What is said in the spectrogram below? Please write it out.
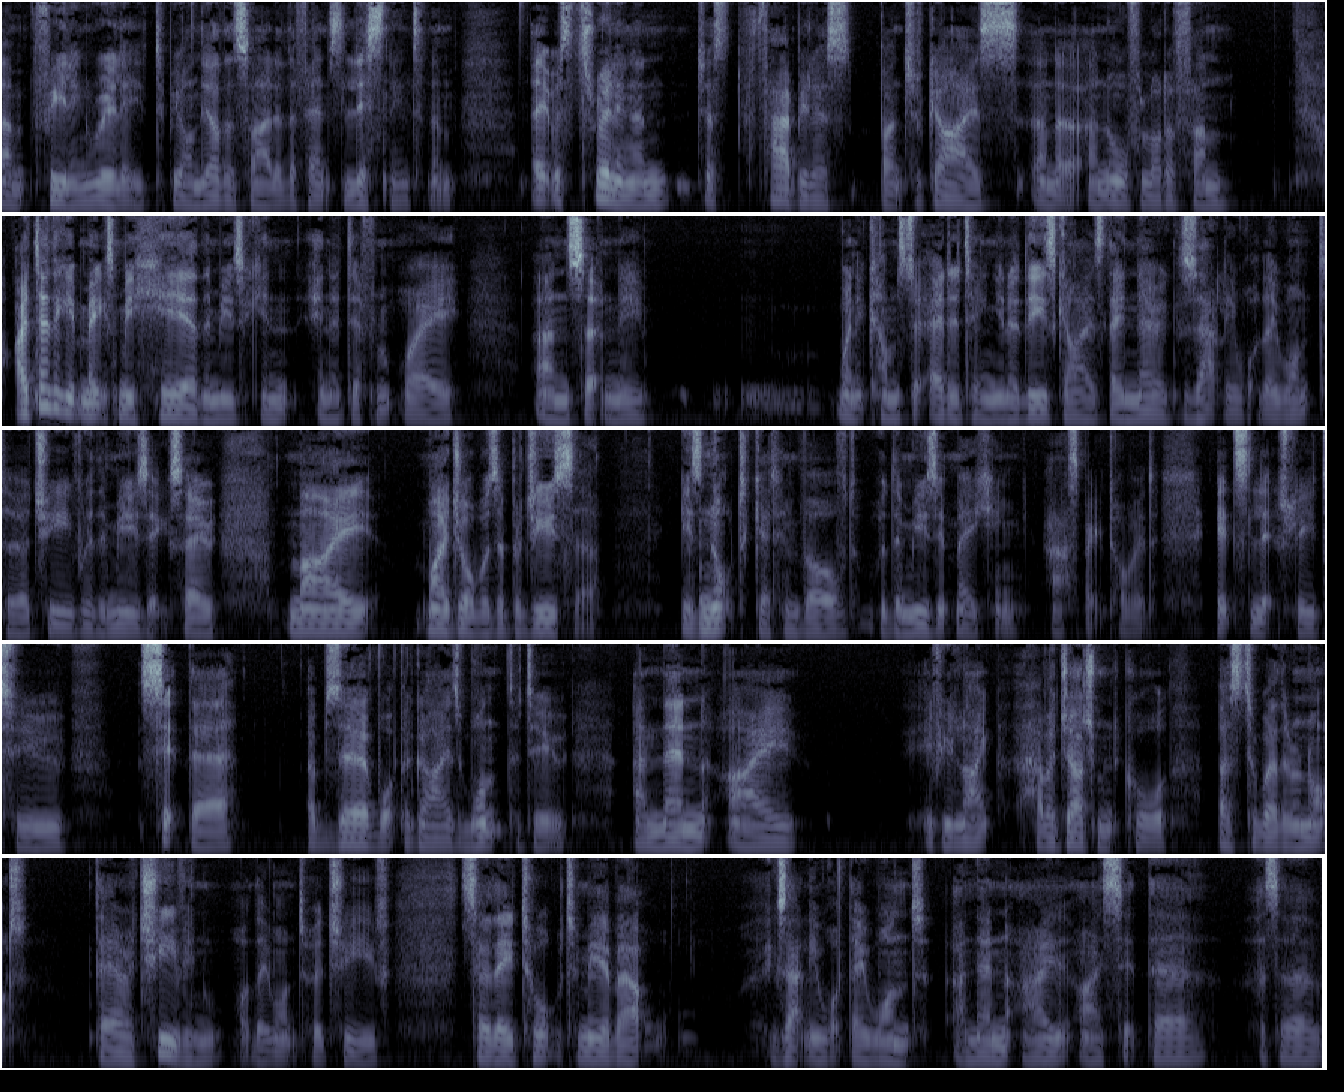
um, feeling, really, to be on the other side of the fence listening to them. It was thrilling and just fabulous bunch of guys and a, an awful lot of fun. I don't think it makes me hear the music in, in a different way, and certainly when it comes to editing, you know, these guys they know exactly what they want to achieve with the music. So my my job as a producer is not to get involved with the music making aspect of it. It's literally to sit there, observe what the guys want to do, and then I, if you like, have a judgment call as to whether or not they're achieving what they want to achieve. So they talk to me about exactly what they want, and then I, I sit there as a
